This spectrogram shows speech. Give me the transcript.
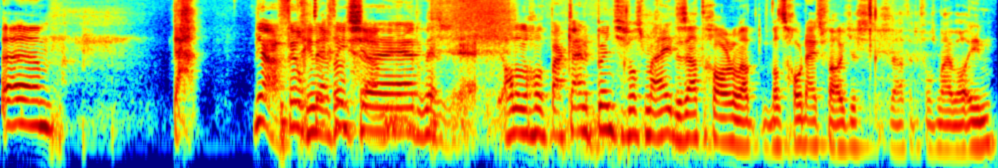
Ehm, Ja, veel technisch. ja. eh, hadden nog een paar kleine puntjes volgens mij. Er zaten gewoon wat, wat schoonheidsfoutjes. Die zaten er volgens mij wel in.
